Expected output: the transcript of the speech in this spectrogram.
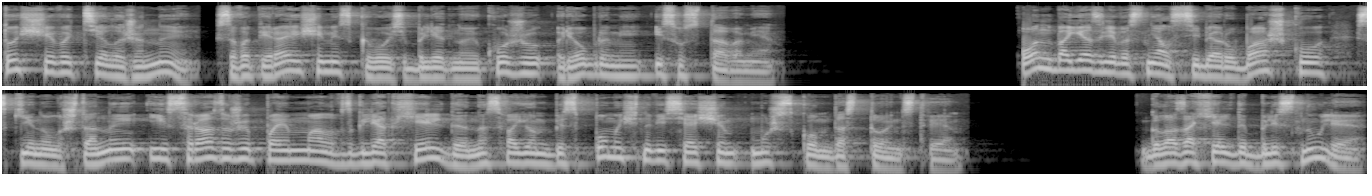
тощего тела жены с выпирающими сквозь бледную кожу ребрами и суставами. Он боязливо снял с себя рубашку, скинул штаны и сразу же поймал взгляд Хельды на своем беспомощно висящем мужском достоинстве. Глаза Хельды блеснули,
